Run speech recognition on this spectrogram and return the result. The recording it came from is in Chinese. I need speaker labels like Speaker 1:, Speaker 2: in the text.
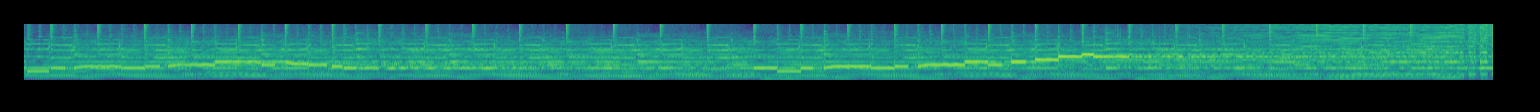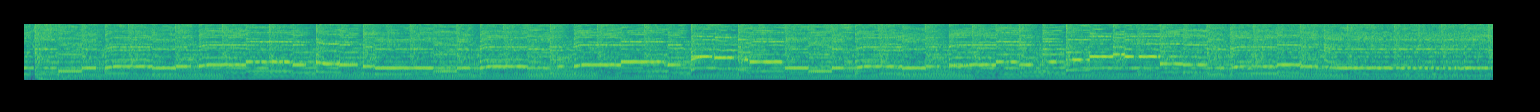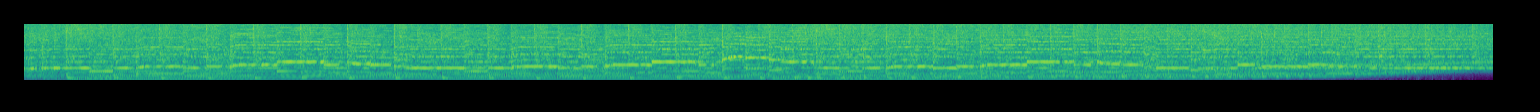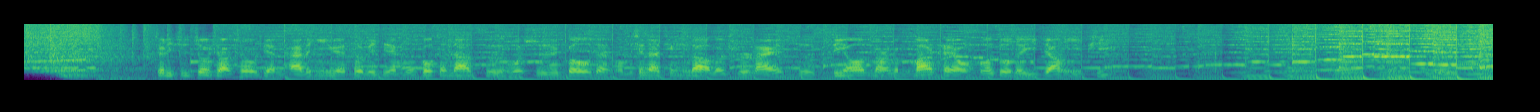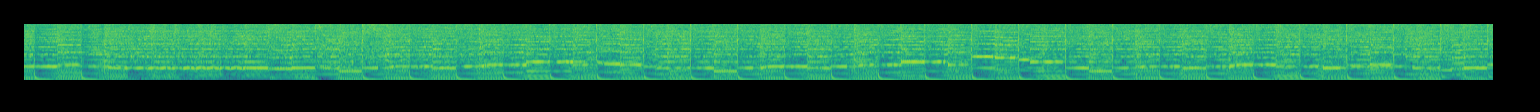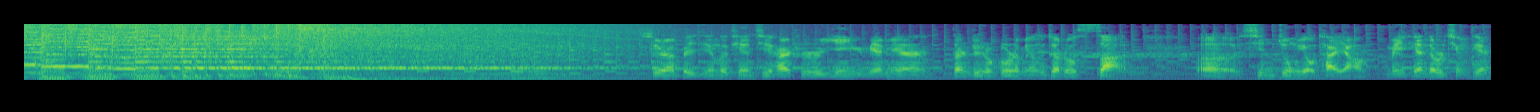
Speaker 1: 这这里是周小寿电台的音乐特别节目《勾三搭四》，我是 Golden。我们现在听到的是来自 Stioner 跟 Markel 合作的一张 EP。然北京的天气还是阴雨绵绵，但是这首歌的名字叫做《Sun》，呃，心中有太阳，每天都是晴天。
